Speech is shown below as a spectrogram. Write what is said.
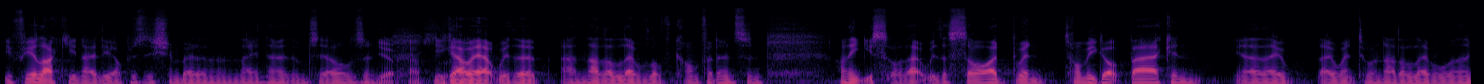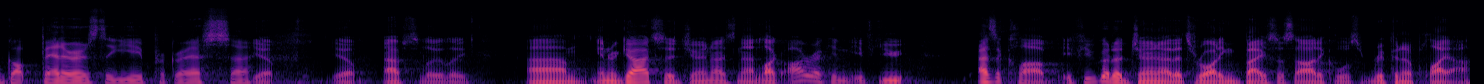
you feel like you know the opposition better than they know themselves, and Yep, you go out with a, another level of confidence. And I think you saw that with the side when Tommy got back, and you know they they went to another level and got better as the year progressed. So Yep, yep, absolutely. Um, in regards to journos and that, like I reckon if you, as a club, if you've got a journo that's writing baseless articles ripping a player,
